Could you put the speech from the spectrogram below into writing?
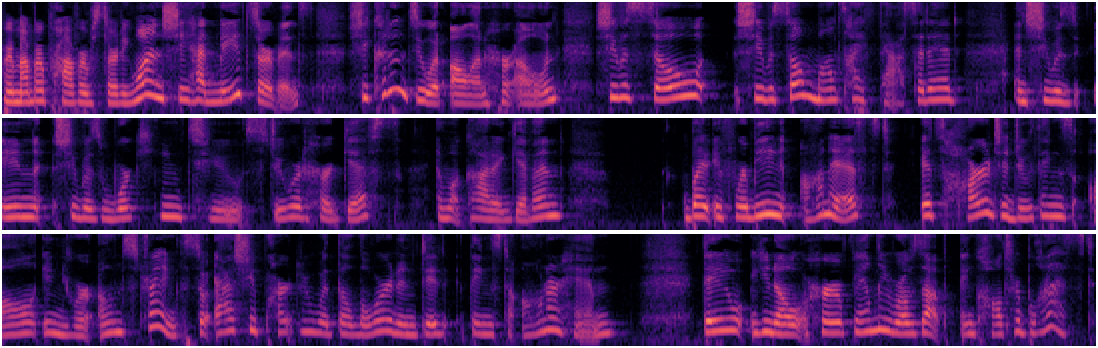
Remember Proverbs 31, she had maidservants. She couldn't do it all on her own. She was so she was so multifaceted and she was in she was working to steward her gifts and what God had given. But if we're being honest, it's hard to do things all in your own strength. So as she partnered with the Lord and did things to honor him, they, you know, her family rose up and called her blessed.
